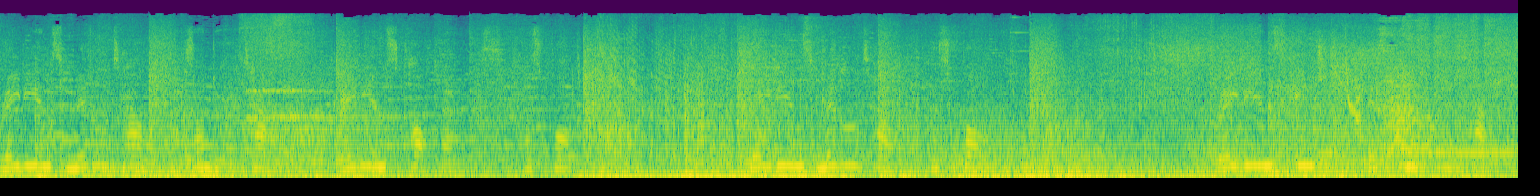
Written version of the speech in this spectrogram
Radiant's middle tower is under attack. Radiant's top barracks has fallen. Radiant's middle tower has fallen. Radiant's ancient is under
